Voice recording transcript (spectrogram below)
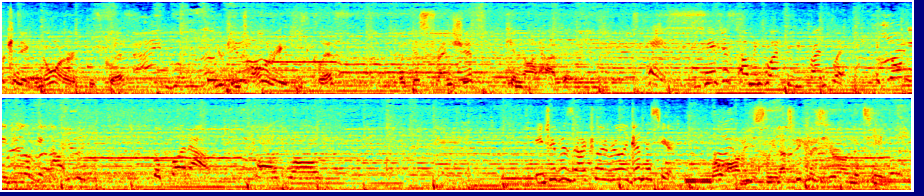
You can ignore Heathcliff. You can tolerate Heathcliff, but this friendship cannot happen. Hey, you can't just tell me who I can be friends with. I don't need you looking out for me. So butt out, Oswald. Egypt is actually really good this year. Well, obviously, that's because you're on the team.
